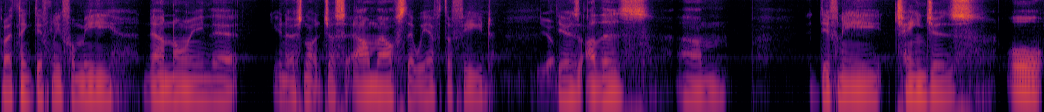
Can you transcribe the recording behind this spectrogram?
but I think definitely for me, now knowing that, you know, it's not just our mouths that we have to feed, Yep. there's others, um, it definitely changes or,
